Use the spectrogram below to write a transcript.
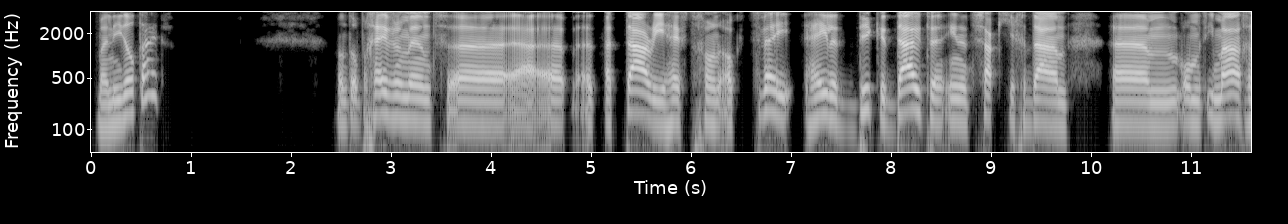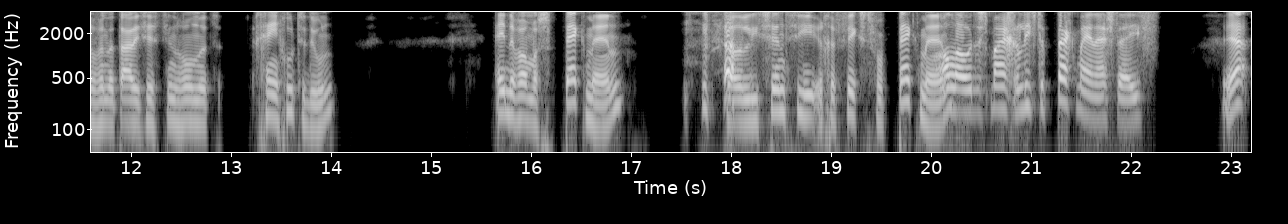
Maar niet altijd. Want op een gegeven moment, ja, eh, Atari heeft gewoon ook twee hele dikke duiten in het zakje gedaan. ehm, om het imago van de Atari 2600 geen goed te doen. Een daarvan was Pac-Man. Ze hadden licentie gefixt voor Pac-Man. Hallo, het is mijn geliefde Pac-Man, hè, Steve? Ja,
